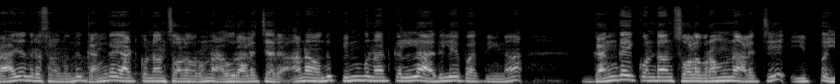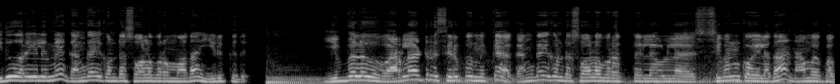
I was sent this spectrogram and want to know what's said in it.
ராஜேந்திர சோழன் வந்து கங்கை ஆட்கொண்டான் சோழபுரம்னு அவர் அழைச்சாரு. ஆனால் வந்து பின்பு நாட்களில் அதிலே பார்த்தீங்கன்னா கங்கை கொண்டான் சோழபுரம்னு அழைச்சி இப்போ இதுவரையிலுமே கங்கை கொண்ட சோழபுரமாக தான் இருக்குது. இவ்வளவு வரலாற்று சிறப்புமிக்க கங்கை கொண்ட சோழபுரத்தில் உள்ள சிவன் கோயிலை தான் நாம் இப்போ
